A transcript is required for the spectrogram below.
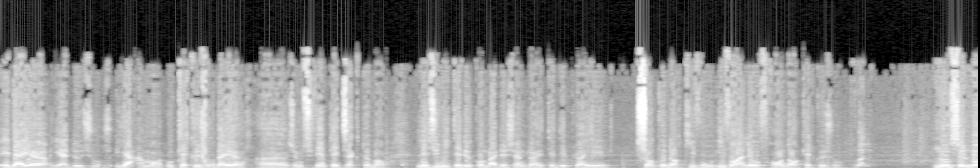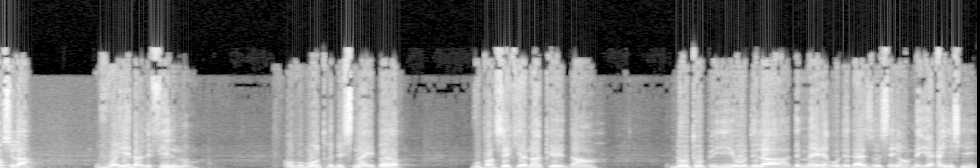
Et d'ailleurs, il y a deux jours, il y a un mois ou quelques jours d'ailleurs, euh, je me souviens plus exactement, les unités de combat de jungle ont été déployées, sont au nord Kivu, ils vont aller au front dans quelques jours. Voilà. Non seulement cela, vous voyez dans les films, on vous montre des snipers, vous pensez qu'il y en a que dans d'autres pays, au-delà des mers, au-delà des océans, mais il y en a ici.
